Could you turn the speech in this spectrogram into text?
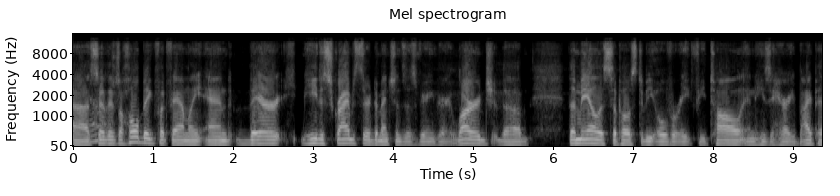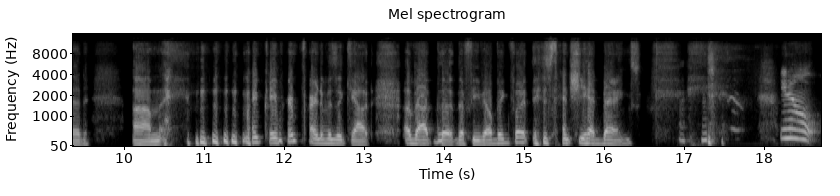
Uh, So Oh. there's a whole Bigfoot family, and there he describes their dimensions as very, very large. the The male is supposed to be over eight feet tall, and he's a hairy biped. Um, my favorite part of his account about the the female Bigfoot is that she had bangs. You know,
